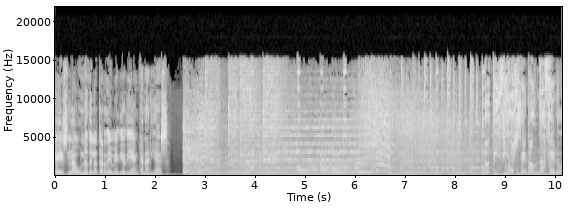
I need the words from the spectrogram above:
Es la una de la tarde, mediodía en Canarias. Noticias en Onda Cero.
